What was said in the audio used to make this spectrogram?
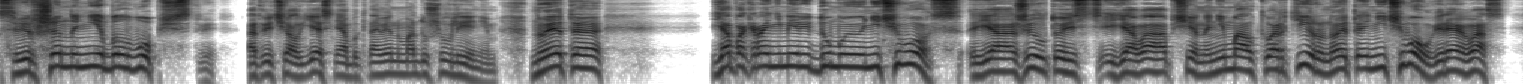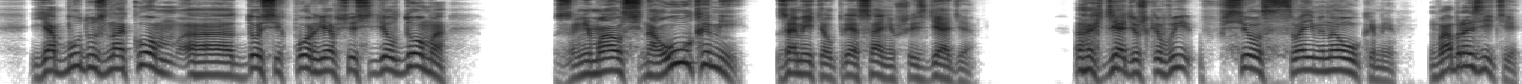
Совершенно не был в обществе, отвечал я с необыкновенным одушевлением. Но это... Я, по крайней мере, думаю, ничего. Я жил, то есть я вообще нанимал квартиру, но это ничего, уверяю вас я буду знаком, а до сих пор я все сидел дома. Занимался науками, заметил приосанившись дядя. Ах, дядюшка, вы все с своими науками. Вообразите,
